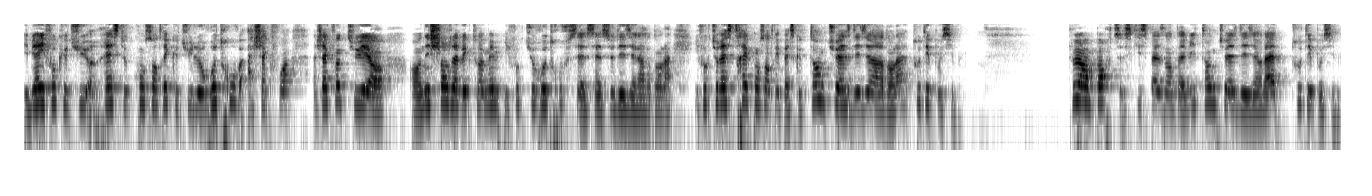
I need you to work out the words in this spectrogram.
Eh bien, il faut que tu restes concentré, que tu le retrouves à chaque fois. À chaque fois que tu es en en échange avec toi-même, il faut que tu retrouves ce, désir ardent-là. Il faut que tu restes très concentré parce que tant que tu as ce désir ardent-là, tout est possible. Peu importe ce qui se passe dans ta vie, tant que tu as ce désir-là, tout est possible.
